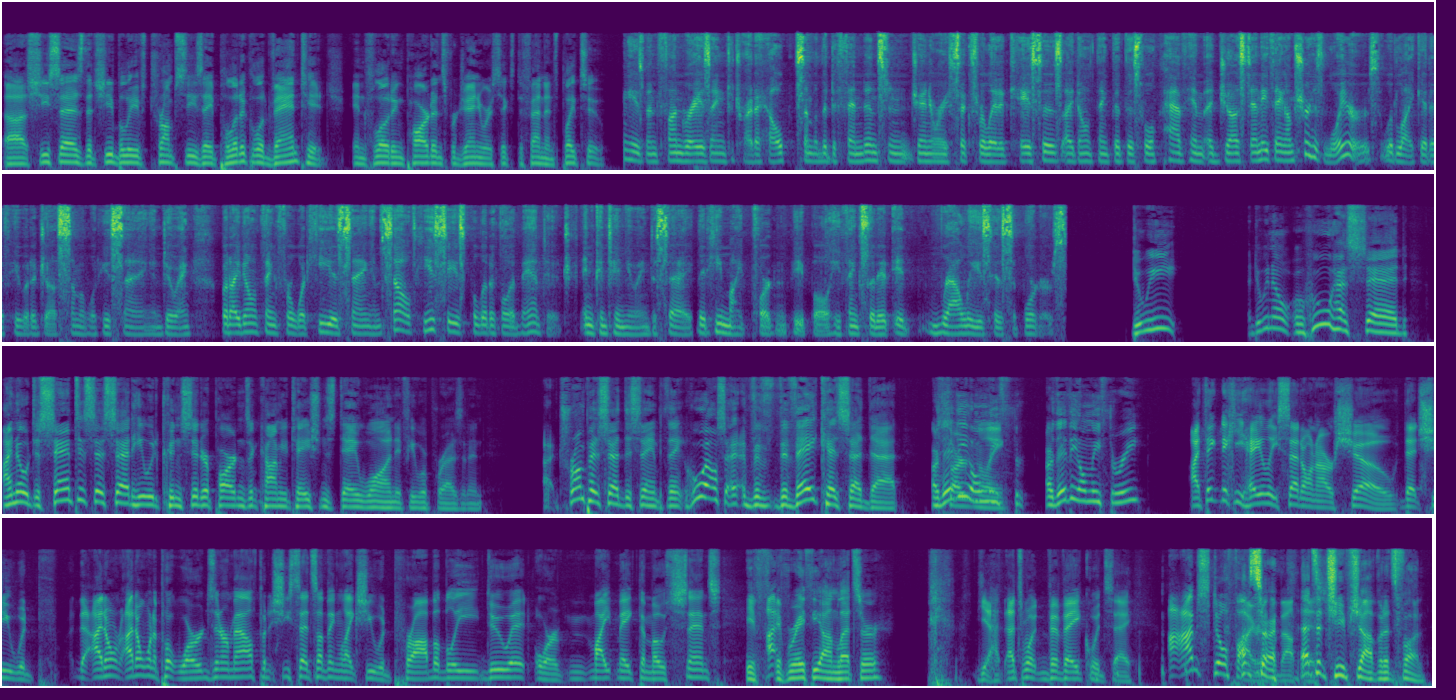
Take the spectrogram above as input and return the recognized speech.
Uh, she says that she believes Trump sees a political advantage in floating pardons for January 6 defendants. Play two. He's been fundraising to try to help some of the defendants in January 6 related cases. I don't think that this will have him adjust anything. I'm sure his lawyers would like it if he would adjust some of what he's saying and doing. But I don't think for what he is saying himself, he sees political advantage in continuing to say that he might pardon people. He thinks that it, it rallies his supporters. Do we do we know who has said I know DeSantis has said he would consider pardons and commutations day one if he were president. Uh, Trump has said the same thing. Who else? Uh, V- Vivek has said that. Are they the only? Th- are they the only three? I think Nikki Haley said on our show that she would. I don't. I don't want to put words in her mouth, but she said something like she would probably do it or might make the most sense. If I- if Raytheon lets her, Yeah, that's what Vivek would say. I'm still fired I'm sorry, up about that's this. a cheap shot, but it's fun.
